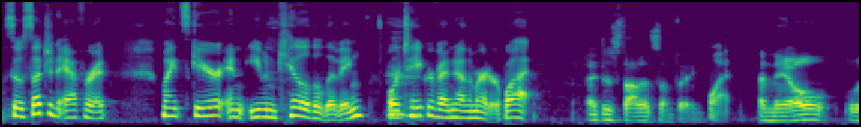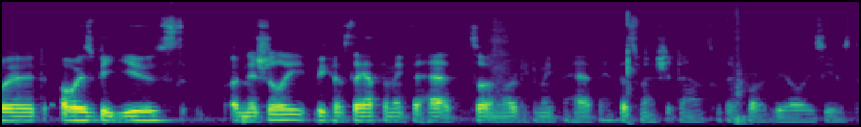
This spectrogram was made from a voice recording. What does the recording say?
So such an Afrit might scare and even kill the living or take revenge on the murder. What? I just thought of something. What? A nail would always be used initially because they have to make the head. So in order to make the head, they have to smash it down. So therefore, it would be always used.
